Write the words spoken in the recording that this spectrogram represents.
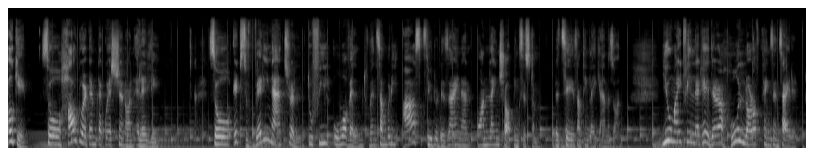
Okay, so how to attempt a question on LLD? So it's very natural to feel overwhelmed when somebody asks you to design an online shopping system, let's say something like Amazon. You might feel that, hey, there are a whole lot of things inside it.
